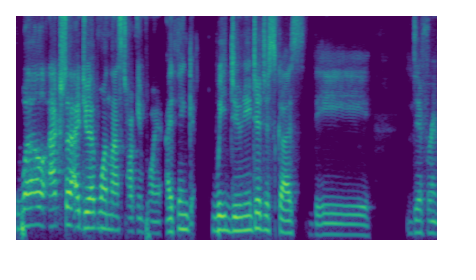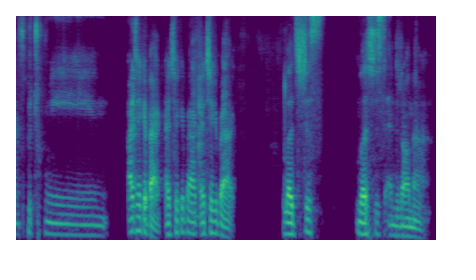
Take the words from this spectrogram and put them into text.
well, actually, I do have one last talking point. I think we do need to discuss the difference between. I take it back. I take it back. I take it back. Let's just let's just end it on that.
